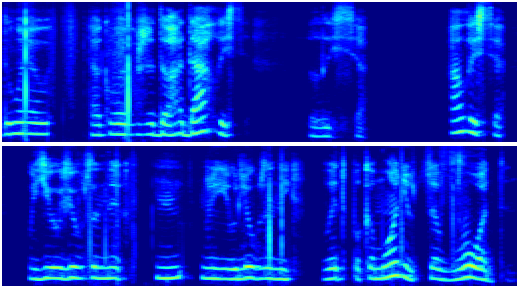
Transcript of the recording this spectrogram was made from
думаю, як ви вже догадалися, Лися, Алися, мої улюблені, мій улюблений вид покемонів це водний.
